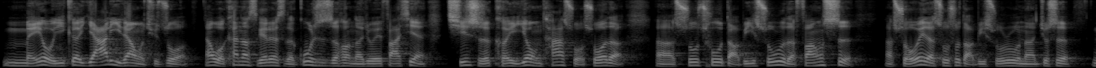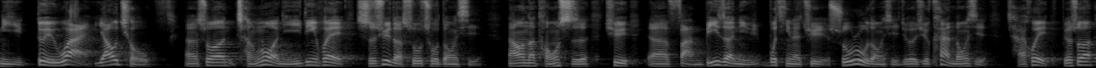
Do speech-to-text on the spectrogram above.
没有一个压力让我去做。那我看到 Scalers 的故事之后呢，就会发现其实可以用他所说的呃输出倒逼输入的方式啊。所谓的输出倒逼输入呢，就是你对外要求呃说承诺你一定会持续的输出东西，然后呢同时去呃反逼着你不停的去输入东西，就是去看东西才会。比如说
